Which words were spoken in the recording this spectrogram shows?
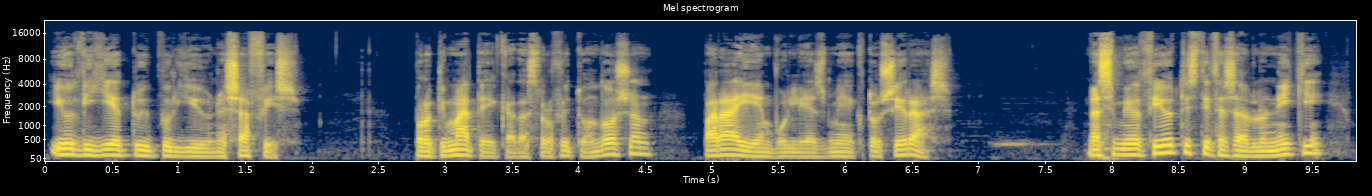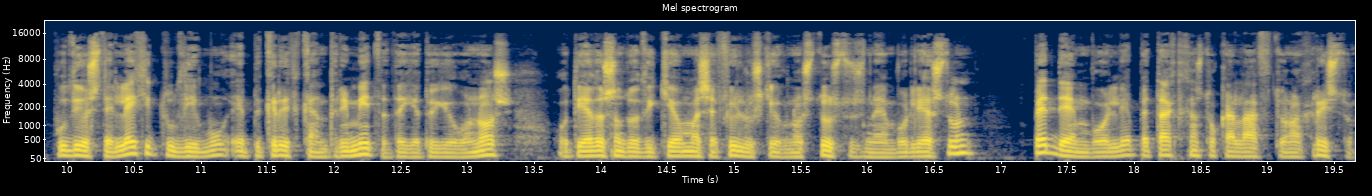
η οδηγία του Υπουργείου είναι σαφής. Προτιμάται η καταστροφή των δόσεων παρά οι εμβολιασμοί εκτός σειράς. Να σημειωθεί ότι στη Θεσσαλονίκη που δύο στελέχη του Δήμου επικρίθηκαν τριμήτατα για το γεγονός ότι έδωσαν το δικαίωμα σε φίλους και γνωστούς τους να εμβολιαστούν, πέντε εμβόλια πετάχτηκαν στο καλάθι των αχρήστων.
